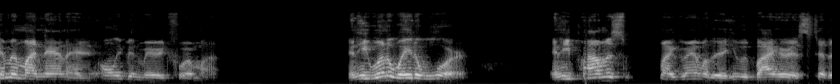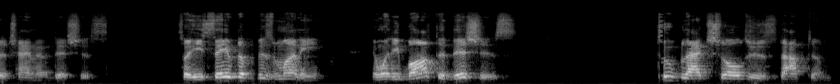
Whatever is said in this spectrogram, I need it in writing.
him and my nana had only been married for a month. And he went away to war, and he promised my grandmother that he would buy her a set of china dishes. So he saved up his money. And when he bought the dishes, two black soldiers stopped him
